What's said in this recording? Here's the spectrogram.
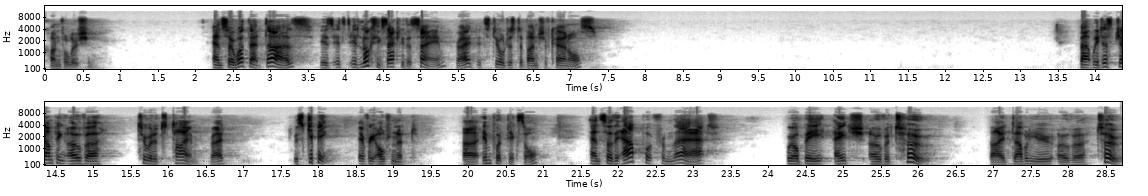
convolution. And so what that does is it looks exactly the same, right? It's still just a bunch of kernels. But we're just jumping over two at a time, right? We're skipping every alternate uh, input pixel. And so the output from that will be h over 2 by w over 2.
